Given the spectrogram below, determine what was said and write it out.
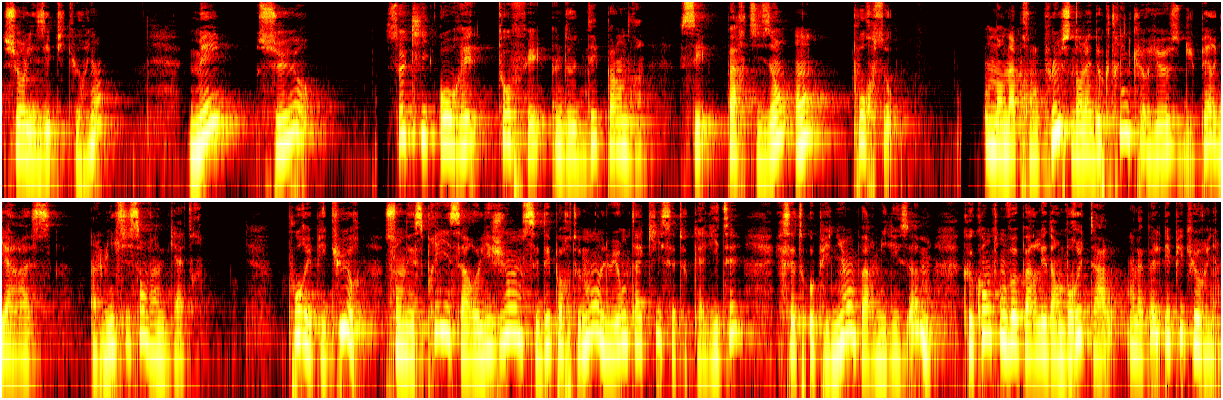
sur les épicuriens, mais sur ceux qui auraient tôt fait de dépeindre ses partisans en pourceaux. On en apprend plus dans la doctrine curieuse du père Garas en 1624. Pour Épicure, son esprit, sa religion, ses déportements lui ont acquis cette qualité et cette opinion parmi les hommes que quand on veut parler d'un brutal, on l'appelle épicurien.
